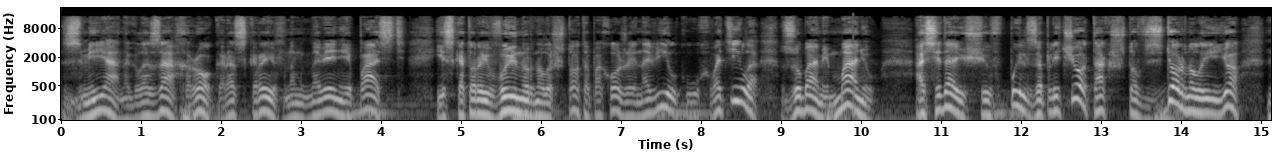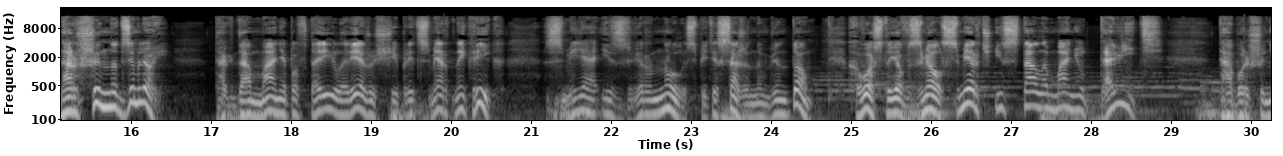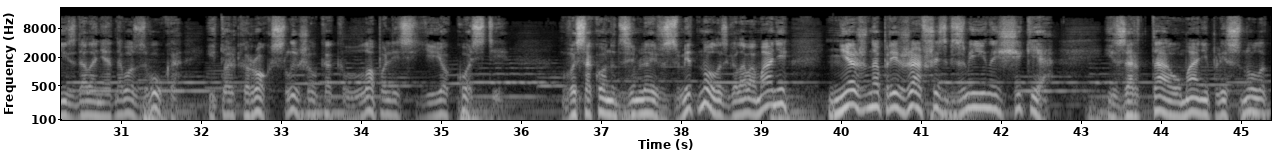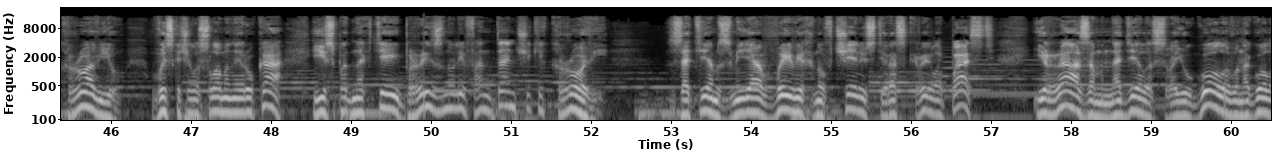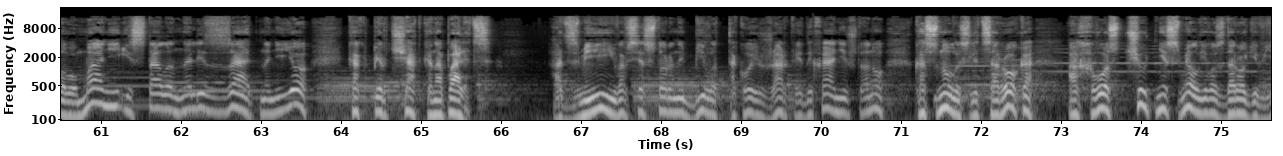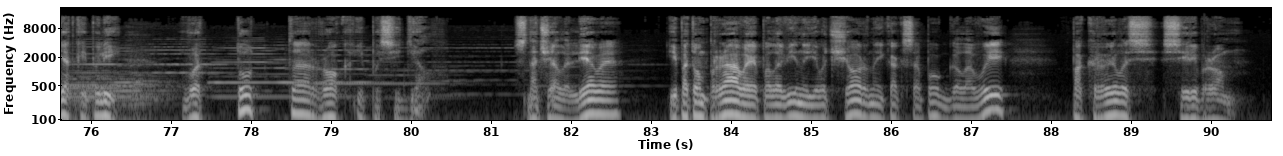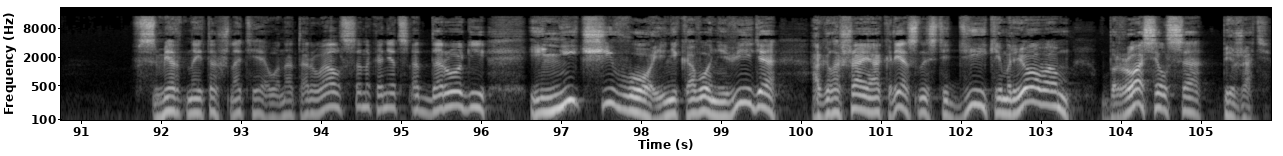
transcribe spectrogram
Змея на глазах Рока, раскрыв на мгновение пасть, из которой вынырнуло что-то похожее на вилку, ухватила зубами Маню, оседающую в пыль за плечо, так что вздернула ее на аршин над землей. Тогда Маня повторила режущий предсмертный крик. Змея извернулась пятисаженным винтом, хвост ее взмел смерч и стала Маню давить. Та больше не издала ни одного звука, и только Рок слышал, как лопались ее кости. Высоко над землей взметнулась голова Мани, нежно прижавшись к змеиной щеке. Изо рта у Мани плеснула кровью, выскочила сломанная рука, и из-под ногтей брызнули фонтанчики крови. Затем змея, вывихнув челюсти, раскрыла пасть и разом надела свою голову на голову Мани и стала налезать на нее, как перчатка на палец. От змеи во все стороны било такое жаркое дыхание, что оно коснулось лица Рока, а хвост чуть не смел его с дороги в едкой пыли. Вот тут-то Рок и посидел. Сначала левая, и потом правая половина его черной, как сапог головы, покрылась серебром. В смертной тошноте он оторвался, наконец, от дороги и, ничего и никого не видя, оглашая окрестности диким ревом, бросился бежать.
